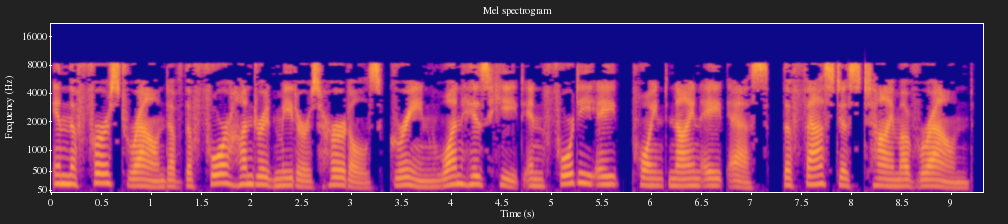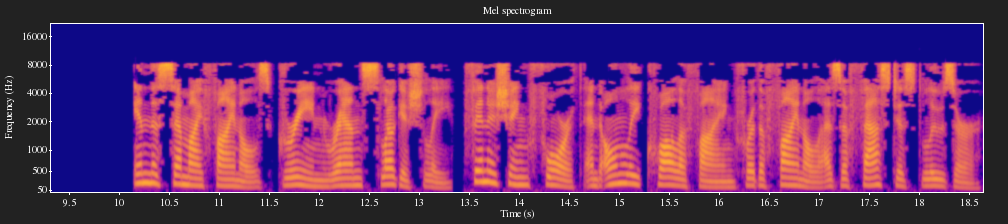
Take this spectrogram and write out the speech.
In the first round of the 400 metres hurdles Greene won his heat in 48.98 s, the fastest time of round. In the semi-finals Greene ran sluggishly, finishing fourth and only qualifying for the final as a fastest loser.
